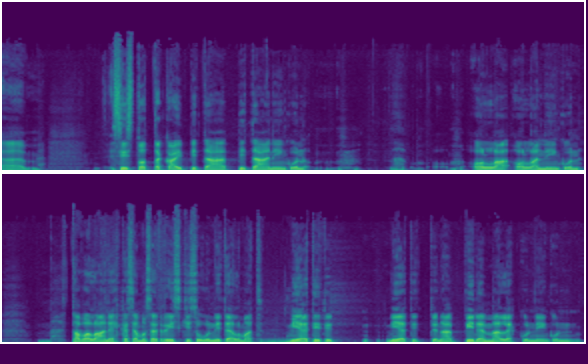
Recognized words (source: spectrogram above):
ähm, siis totta kai pitää, pitää niin kuin olla, olla niin kuin tavallaan ehkä semmoiset riskisuunnitelmat mietityt, mietittynä pidemmälle kuin, niin kuin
